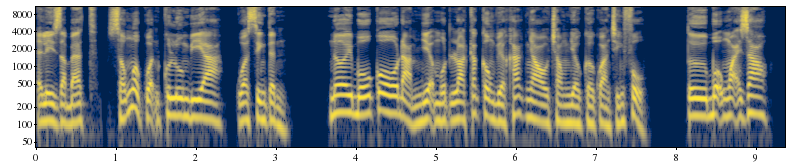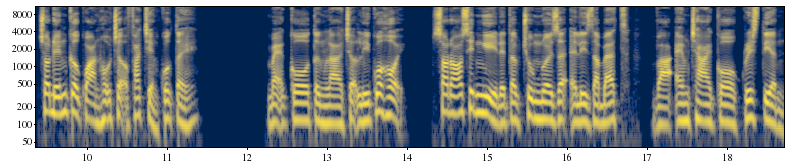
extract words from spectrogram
Elizabeth sống ở quận Columbia, Washington, nơi bố cô đảm nhiệm một loạt các công việc khác nhau trong nhiều cơ quan chính phủ, từ Bộ Ngoại giao cho đến cơ quan hỗ trợ phát triển quốc tế. Mẹ cô từng là trợ lý quốc hội, sau đó xin nghỉ để tập trung nuôi dạy Elizabeth và em trai cô Christian.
